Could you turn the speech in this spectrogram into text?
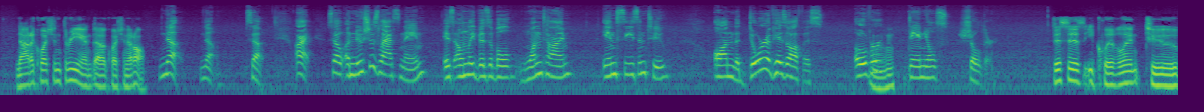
Not a question three and uh, question at all. No, no. So, all right. So Anoush's last name is only visible one time in season two on the door of his office over Mm-hmm. Daniel's shoulder. this is equivalent to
